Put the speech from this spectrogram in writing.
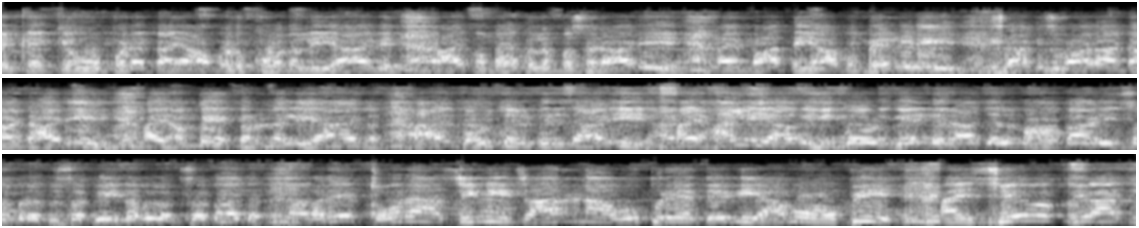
એટલે કેવું પડે કાંઈ આવડ ખોડલી આવે, આગ મોગલમ સરાડી, આય માત યાબ મેલડી જાગ વાડા ડાઢાડી, આય અંબે કર્ણલી આગ, આય બહુચર બિરદાડી આય હાલી આવી હિંગોળ ગેલ રાજલ મહાકાળી, સમૃદ્ધ સભી, નવલક સગદ. અરે ચોરાસીની ચારણા ઉપરે દેવી આવો અભી આય સેવક કાજ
